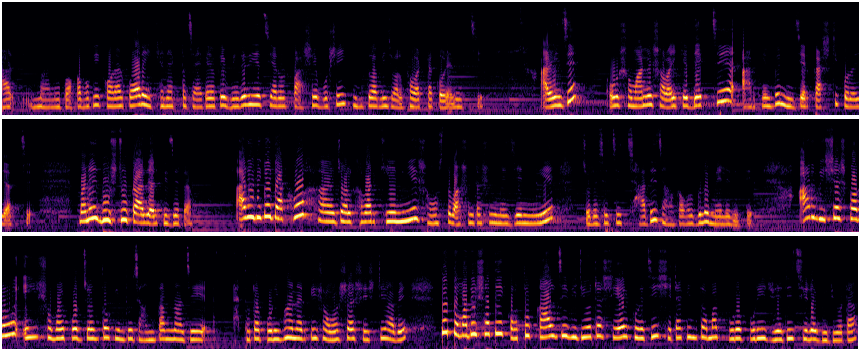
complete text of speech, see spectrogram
আর মানে বকাবকি করার পর এইখানে একটা জায়গায় ওকে বেঁধে দিয়েছি, আর ওর পাশে বসেই কিন্তু আমি জলখাবারটা করে নিচ্ছি। আর এই যে ও সমানে সবাইকে দেখছে আর কিন্তু নিজের কাজটি করে যাচ্ছে। মানে দুষ্টু কাজ আর কি যেটা। আর এদিকে দেখো জলখাবার খেয়ে নিয়ে সমস্ত বাসন টাসন মেজে নিয়ে চলে এসেছি ছাদে জামা কাপড়গুলো মেলে দিতে। আর বিশ্বাস করো, এই সময় পর্যন্ত কিন্তু জানতাম না যে এতটা পরিমাণ আর কি সমস্যার সৃষ্টি হবে। তো তোমাদের সাথে গতকাল যে ভিডিওটা শেয়ার করেছি, সেটা কিন্তু আমার পুরোপুরি রেডি ছিল ভিডিওটা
